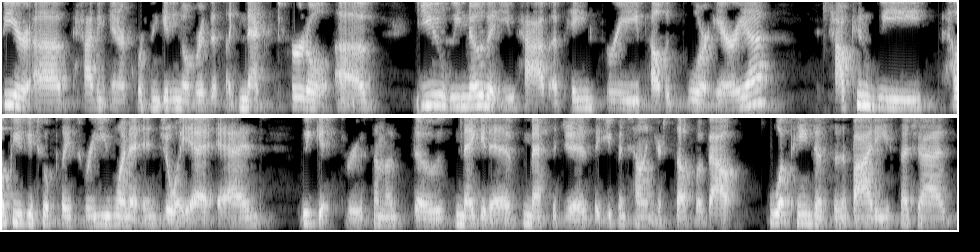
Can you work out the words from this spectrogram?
fear of having intercourse and getting over this like next hurdle of you, we know that you have a pain free pelvic floor area. How can we help you get to a place where you want to enjoy it and we get through some of those negative messages that you've been telling yourself about what pain does to the body, such as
